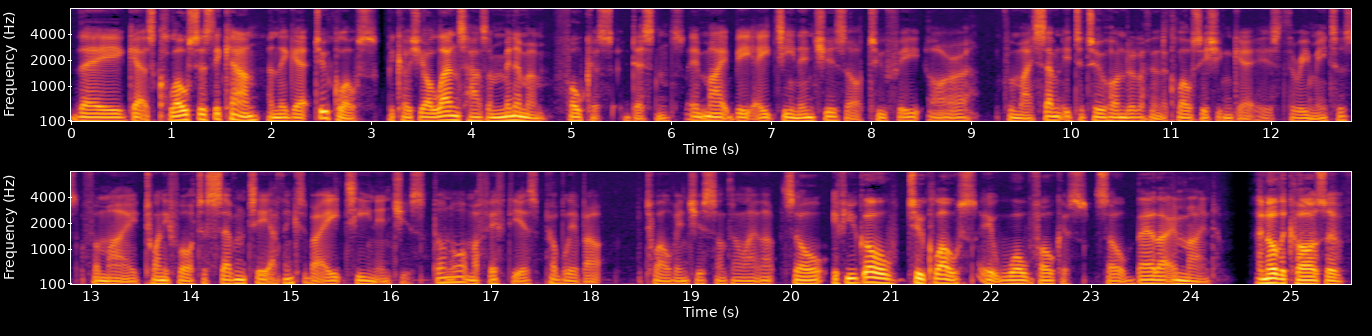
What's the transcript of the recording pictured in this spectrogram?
they get as close as they can and they get too close because your lens has a minimum focus distance. It might be 18 inches or 2 feet or uh, for my 70 to 200, I think the closest you can get is 3 meters. For my 24 to 70, I think it's about 18 inches. Don't know what my 50 is, probably about 12 inches, something like that. So if you go too close, it won't focus. So bear that in mind. Another cause of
